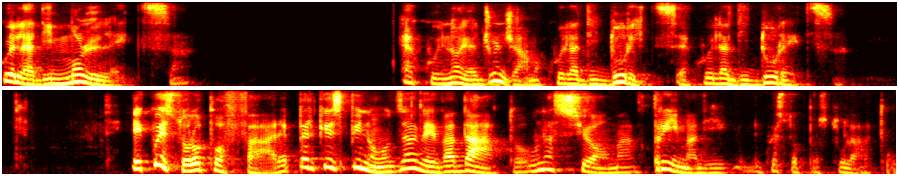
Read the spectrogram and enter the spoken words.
quella di mollezza, e a cui noi aggiungiamo quella di durizia, quella di durezza. E questo lo può fare perché Spinoza aveva dato un assioma prima di, di questo postulato,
